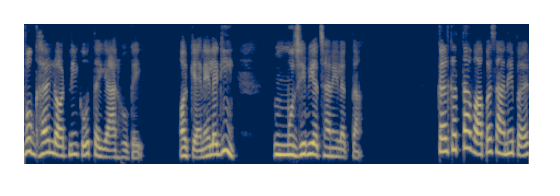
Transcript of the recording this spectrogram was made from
वो घर लौटने को तैयार हो गई और कहने लगी, मुझे भी अच्छा नहीं लगता। कलकत्ता वापस आने पर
